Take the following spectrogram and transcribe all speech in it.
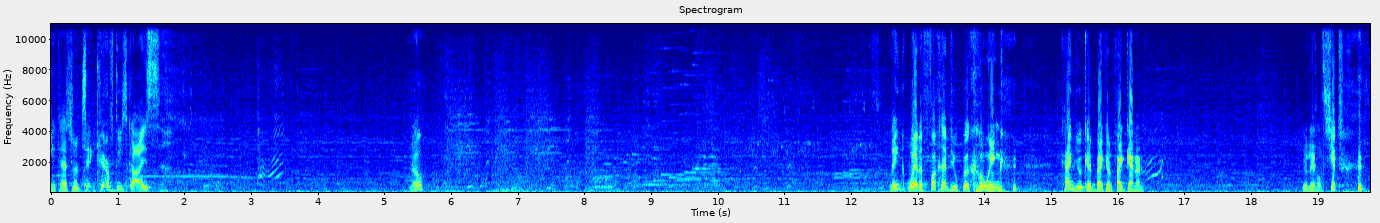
Okay, that should take care of these guys. No? Link, where the fuck have you been going? Can you get back and fight Ganon? You little shit.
